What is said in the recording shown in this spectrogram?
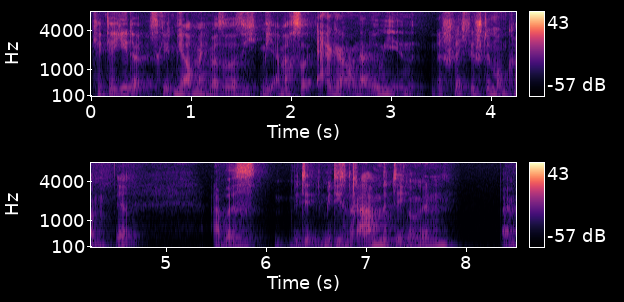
kennt ja jeder. Es geht mir auch manchmal so, dass ich mich einfach so ärgere und dann irgendwie in eine schlechte Stimmung komme. Ja. Aber es ist mit, mit diesen Rahmenbedingungen beim,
